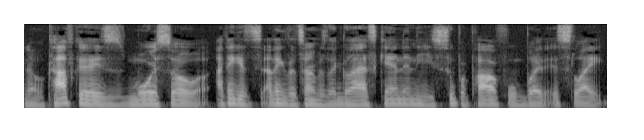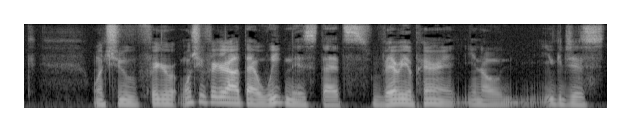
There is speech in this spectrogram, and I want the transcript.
You know, Kafka is more so. I think it's. I think the term is like glass cannon. He's super powerful, but it's like once you figure once you figure out that weakness that's very apparent, you know, you could just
